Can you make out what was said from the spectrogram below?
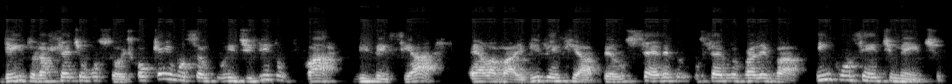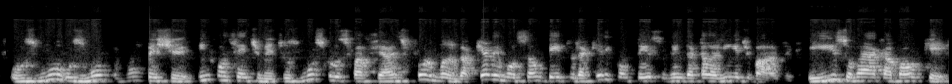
dentro das sete emoções. Qualquer emoção que o indivíduo vá vivenciar, ela vai vivenciar pelo cérebro, o cérebro vai levar inconscientemente, os, os vão mexer inconscientemente os músculos faciais, formando aquela emoção dentro daquele contexto, dentro daquela linha de base. E isso vai acabar o quê?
